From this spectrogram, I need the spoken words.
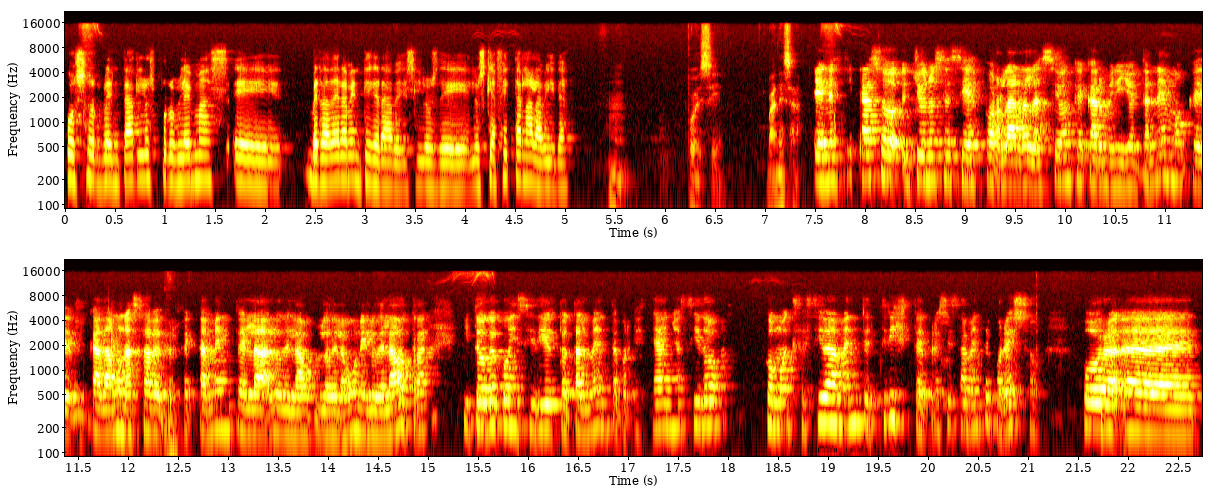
por solventar los problemas eh, verdaderamente graves, los, de, los que afectan a la vida. Hmm. Pues sí, Vanessa. En este caso, yo no sé si es por la relación que Carmen y yo tenemos, que cada una sabe perfectamente lo, de la, lo de la una y lo de la otra, y tengo que coincidir totalmente, porque este año ha sido como excesivamente triste, precisamente por eso, por... Eh,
